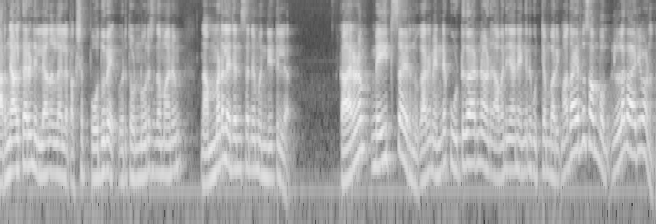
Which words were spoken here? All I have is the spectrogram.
പറഞ്ഞ ആൾക്കാരുണ്ട് ഇല്ല എന്നുള്ളതല്ല. പക്ഷെ പൊതുവെ ഒരു തൊണ്ണൂറ് ശതമാനം നമ്മുടെ ലെജൻസ് തന്നെ മുന്നിട്ടില്ല കാരണം മെയ്റ്റ്സ് ആയിരുന്നു. കാരണം എന്റെ കൂട്ടുകാരനാണ്. അവന് ഞാൻ എങ്ങനെ കുറ്റം പറയും? അതായിരുന്നു സംഭവം. ഉള്ള കാര്യമാണ്.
